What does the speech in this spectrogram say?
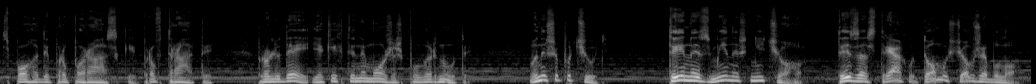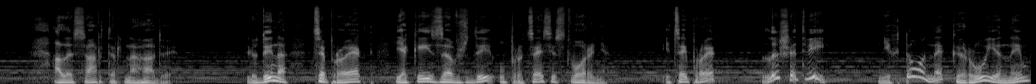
спогади про поразки, про втрати, про людей, яких ти не можеш повернути. Вони шепочуть. Ти не зміниш нічого, ти застряг у тому, що вже було. Але Сартер нагадує: людина це проект, який завжди у процесі створення. І цей проект лише твій. Ніхто не керує ним,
